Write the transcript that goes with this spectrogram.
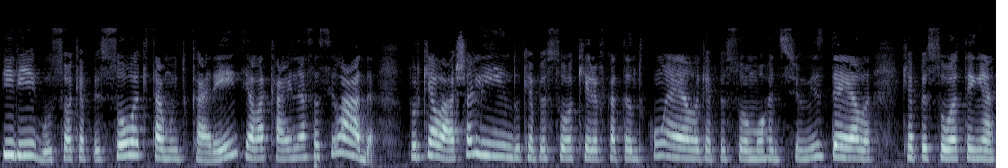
perigo. Só que a pessoa que está muito carente, ela cai nessa cilada, porque ela acha lindo que a pessoa queira ficar tanto com ela, que a pessoa morra de ciúmes dela, que a pessoa tenha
